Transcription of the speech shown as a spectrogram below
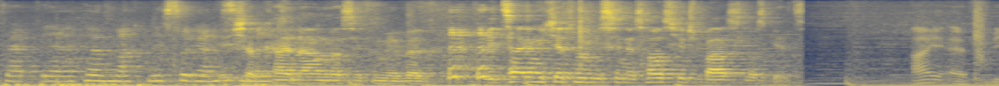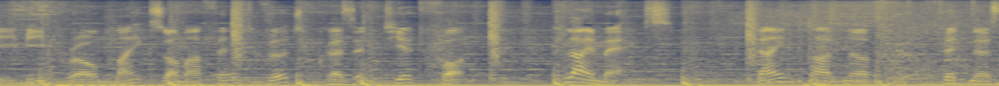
Trap, ihr Hirn macht nicht so ganz Ich habe keine Ahnung, was ihr von mir wollt. Wir zeigen euch jetzt mal ein bisschen das Haus. Viel Spaß, los geht's. IFBB Pro Mike Sommerfeld wird präsentiert von Climax, dein Partner für Fitness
